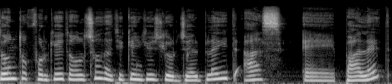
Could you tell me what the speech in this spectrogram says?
Don't forget also that you can use your gel plate as a palette.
